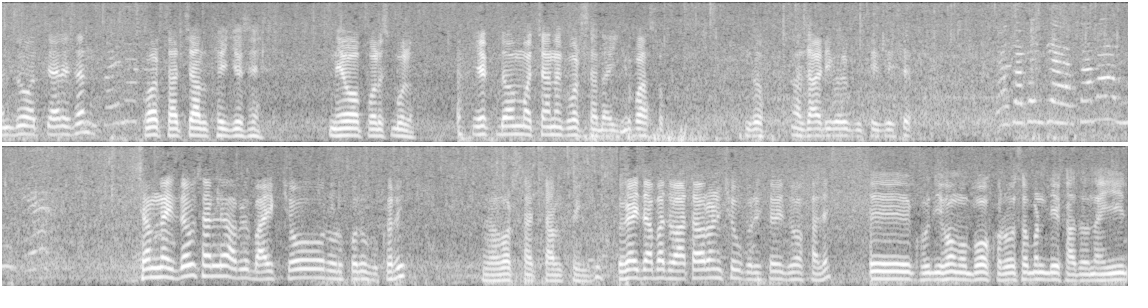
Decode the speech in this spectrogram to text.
અને જો અત્યારે છે ને વરસાદ ચાલુ થઈ ગયો છે. ને એવો પડશે બોલો. એકદમ અચાનક વરસાદ આવી ગયો પાછો. જો, આ ઝાડી પર ગુથી જશે જેમ નહીં જવું ચાલે આપણે બાઇક છો રોડ પર ઊભું કરી વરસાદ ચાલુ થઈ ગયો. તો ગાઈ આ બાજુ વાતાવરણ શું કરીશ તો જો ખાલી. એ ખુદી હોમાં બોખરો છે પણ દેખાતો નહીં.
